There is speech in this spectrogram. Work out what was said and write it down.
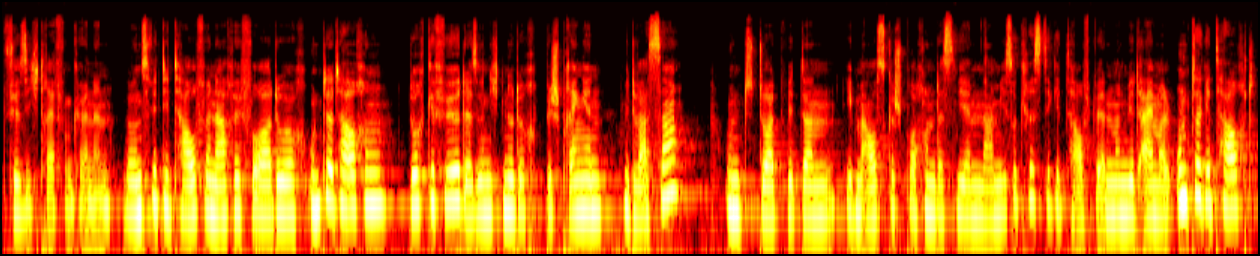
für sich treffen können. Bei uns wird die Taufe nach wie vor durch Untertauchen durchgeführt, also nicht nur durch Besprengen mit Wasser. Und dort wird dann eben ausgesprochen, dass wir im Namen Jesu Christi getauft werden. Man wird einmal untergetaucht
